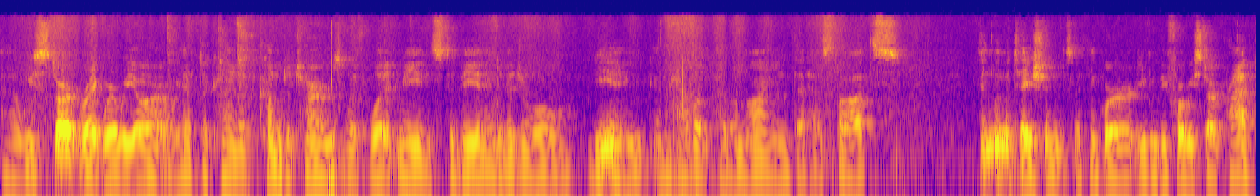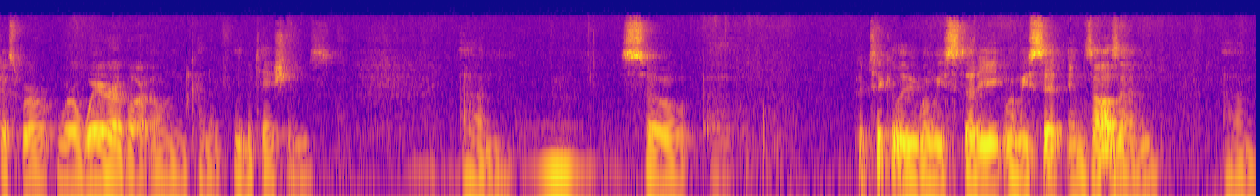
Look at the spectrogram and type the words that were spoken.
Uh, we start right where we are. We have to kind of come to terms with what it means to be an individual being and have a, have a mind that has thoughts and limitations. I think we're, even before we start practice, we're, we're aware of our own kind of limitations. Um, so, uh, particularly when we study, when we sit in zazen, um,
